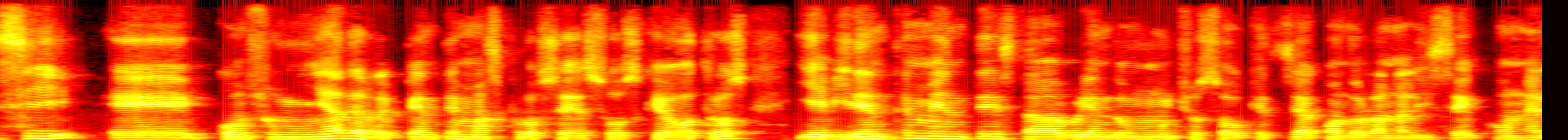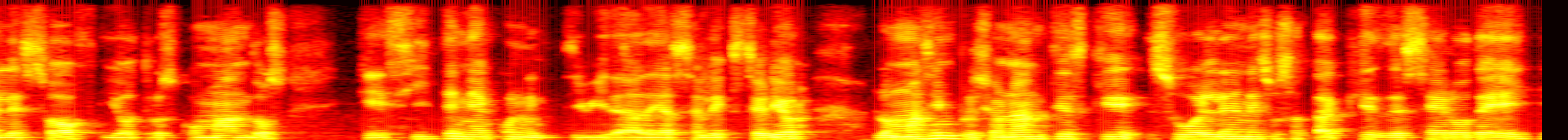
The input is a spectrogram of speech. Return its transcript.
Sí, eh, consumía de repente más procesos que otros y evidentemente estaba abriendo muchos sockets ya cuando lo analicé con LSOF y otros comandos que sí tenía conectividad hacia el exterior. Lo más impresionante es que suelen esos ataques de zero day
